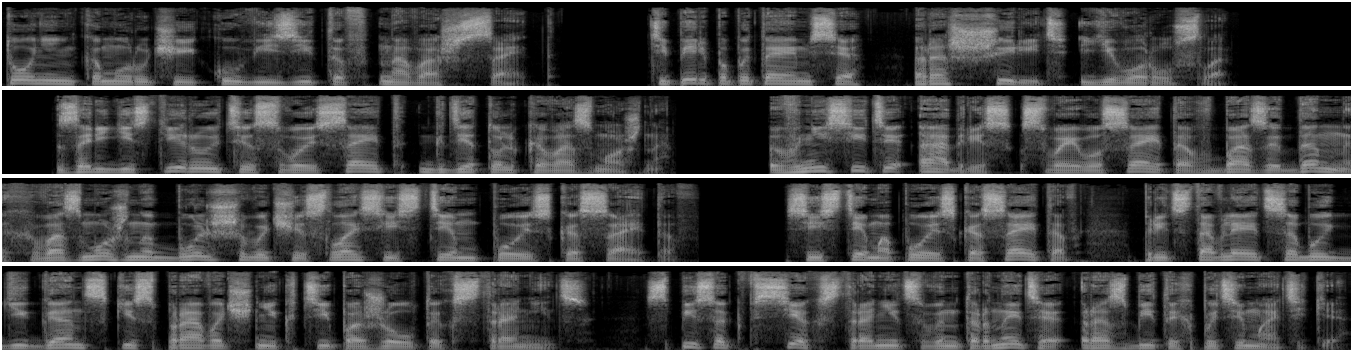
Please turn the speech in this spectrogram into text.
тоненькому ручейку визитов на ваш сайт. Теперь попытаемся расширить его русло. Зарегистрируйте свой сайт где только возможно. Внесите адрес своего сайта в базы данных возможно большего числа систем поиска сайтов. Система поиска сайтов представляет собой гигантский справочник типа желтых страниц. Список всех страниц в интернете, разбитых по тематике.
